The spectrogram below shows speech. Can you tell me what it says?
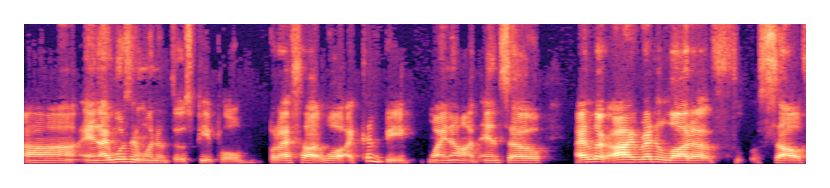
uh, and I wasn't one of those people, but I thought, well, I could be. Why not? And so I learned. I read a lot of self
